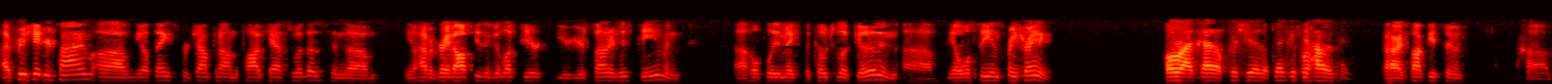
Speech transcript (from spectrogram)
I appreciate your time. Um, you know, thanks for jumping on the podcast with us, and um, you know, have a great off season. Good luck to your your, your son and his team, and uh, hopefully it makes the coach look good. And uh, you know, we'll see you in spring training. All right, Kyle. Appreciate it. Thank you for having me. All right, talk to you soon. Um,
